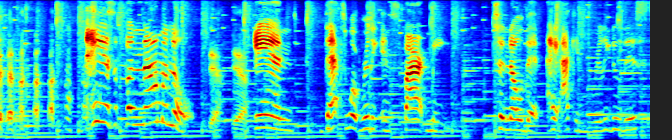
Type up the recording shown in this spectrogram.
he is phenomenal. Yeah, yeah. And that's what really inspired me to know that hey, I can really do this.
